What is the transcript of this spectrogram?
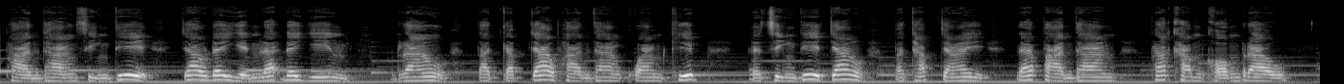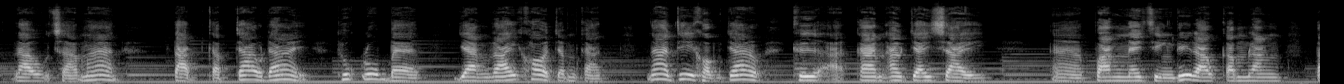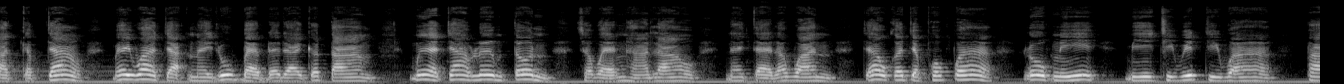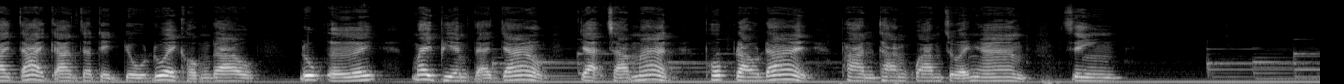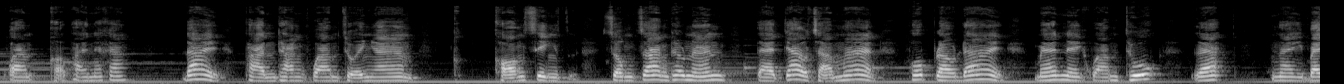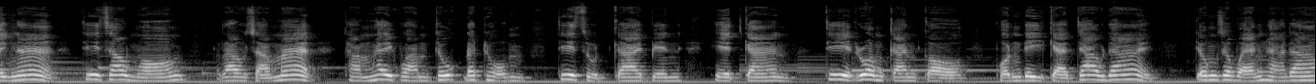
ผ่านทางสิ่งที่เจ้าได้เห็นและได้ยิน เราตัดกับเจ้าผ่านทางความคิด สิ่งที่เจ้าประทับใจ และผ่านทางพระคำของเรา เราสามารถตัดกับเจ้าได้ทุกรูปแบบอย่างไร้ข้อจำกัด หน้าที่ของเจ้าคือการเอาใจใส่ฟังในสิ่งที่เรากำลังตัดกับเจ้า ไม่ว่าจะในรูปแบบใด ๆ ก็ตาม เมื่อเจ้าเริ่มต้น แสวงหาเราในแต่ละวัน เจ้าก็จะพบว่า โลกนี้มีชีวิตชีวา ภายใต้การสถิตอยู่ด้วยของเรา ลูกเอ๋ย ไม่เพียงแต่เจ้าจะสามารถพบเราได้ผ่านทางความสวยงาม สิ่ง ความขออภัยนะคะ ได้ ผ่านทางความสวยงามของสิ่งทรงสร้างเท่านั้น แต่เจ้าสามารถพบเราได้ แม้ในความทุกข์และในใบหน้าที่เศร้าหมอง เราสามารถทำให้ความทุกข์ระทมที่สุดกลายเป็นเหตุการณ์ที่ร่วมกันก่อ ผลดีแก่เจ้าได้ จงแสวงหาเรา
